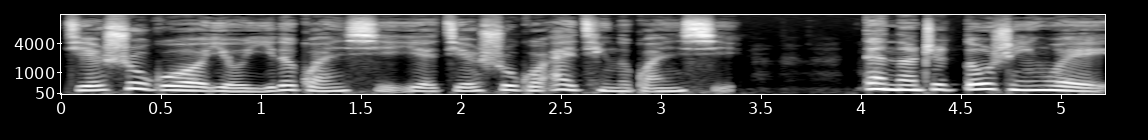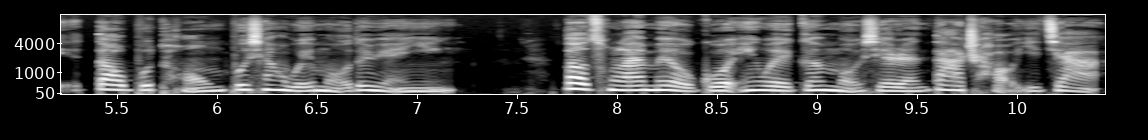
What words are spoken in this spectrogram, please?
结束过友谊的关系，也结束过爱情的关系。但呢，这都是因为道不同不相为谋的原因，倒从来没有过因为跟某些人大吵一架，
